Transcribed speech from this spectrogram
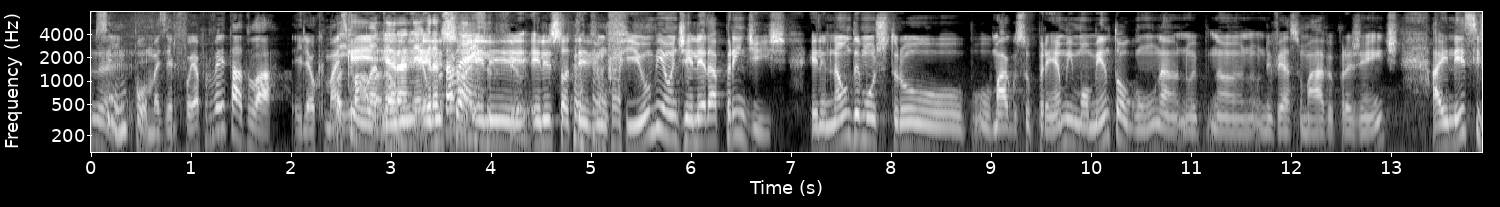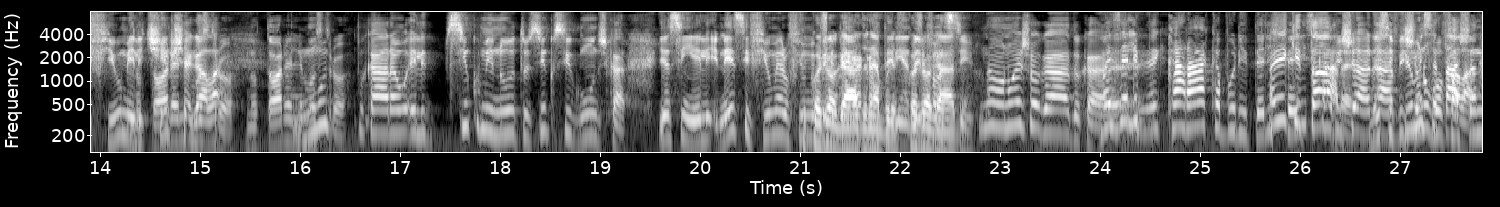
É. Sim, pô, mas ele foi aproveitado lá. Ele é o que mais Ok, fala. Pantera né? Negra ele, só, também. ele, ele só teve um filme onde ele era aprendiz. Ele não demonstrou o, o Mago Supremo em momento algum na- no, no- no universo Marvel pra gente. Aí nesse filme ele no tinha Thor que ele chegar lá. mostrou. No Thor ele Muito- mostrou. Cara, ele. Cinco minutos, cinco segundos, cara. E assim, ele nesse filme era o filme Ficou que ele jogado, a né, carteirinha Bruno? Ficou dele e jogado. Assim, não, não é jogado, cara. Mas ele. É- Caraca, Burita, ele Aí fez, que tá, cara. bicho, ah, Nesse bicho, filme eu não vou tá falar. achando.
